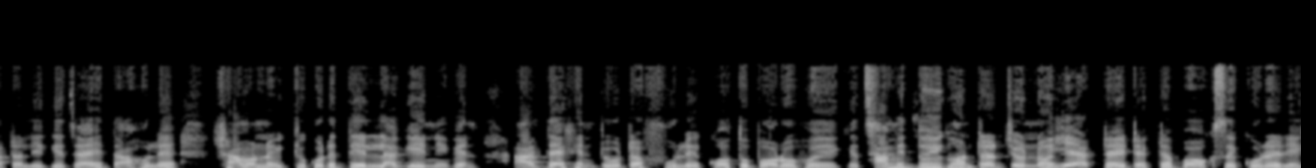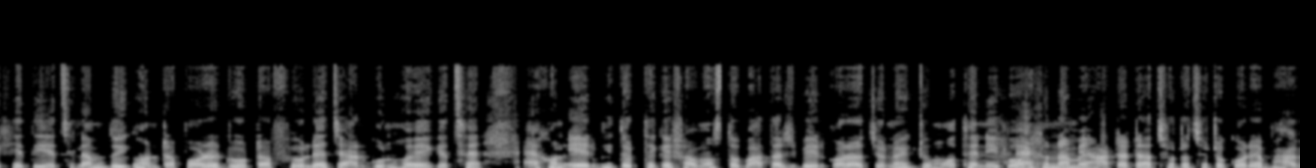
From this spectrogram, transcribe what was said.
আটা লেগে যায়, তাহলে সামান্য একটু করে তেল লাগিয়ে নেবেন। আর দেখেন ডোটা ফুলে কত বড় হয়ে গেছে। আমি দুই ঘণ্টার জন্য এয়ারটাইট একটা বক্সে করে রেখে দিয়েছিলাম। দুই ঘণ্টা পরে ডোটা ফুলে চার গুণ হয়ে গেছে। এখন এর ভিতর থেকে সমস্ত বাতাস বের করার জন্য একটু মথে নিব। এখন আমি আটাটা ছোট ছোট করে ভাগ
